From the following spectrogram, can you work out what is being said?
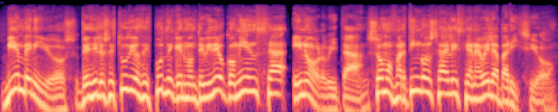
Bienvenidos. Desde los estudios de Sputnik en Montevideo comienza En órbita. Somos Martín González y Anabela Aparicio.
